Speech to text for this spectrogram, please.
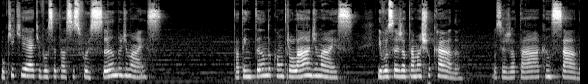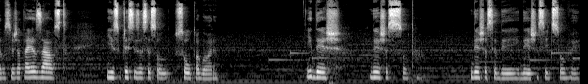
O que, que é que você está se esforçando demais? Está tentando controlar demais. E você já está machucada, você já está cansada, você já está exausta. E isso precisa ser sol solto agora. E deixa, deixa se soltar, deixa ceder, deixa se dissolver.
